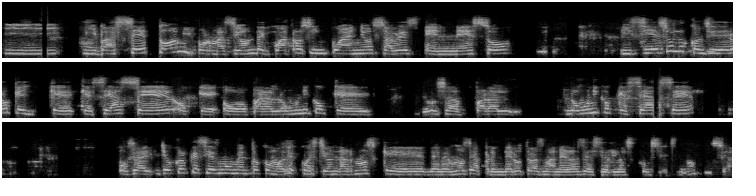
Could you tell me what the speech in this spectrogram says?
Y, y basé toda mi formación de cuatro o cinco años, ¿sabes? En eso. Y si eso lo considero que, que, que hacer o que, o para lo único que, o sea, para lo único que sé hacer, o sea, yo creo que sí es momento como de cuestionarnos que debemos de aprender otras maneras de hacer las cosas, ¿no? O sea,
